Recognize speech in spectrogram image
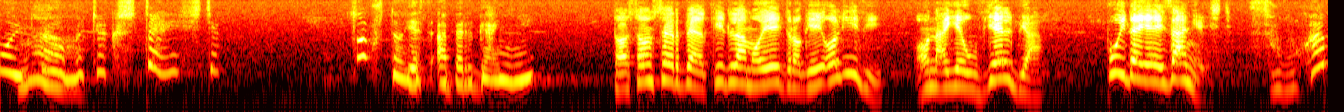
Mój promyczek szczęścia. Cóż to jest Abergani? To są serdelki dla mojej drogiej Oliwii. Ona je uwielbia. Pójdę jej zanieść. Słucham?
